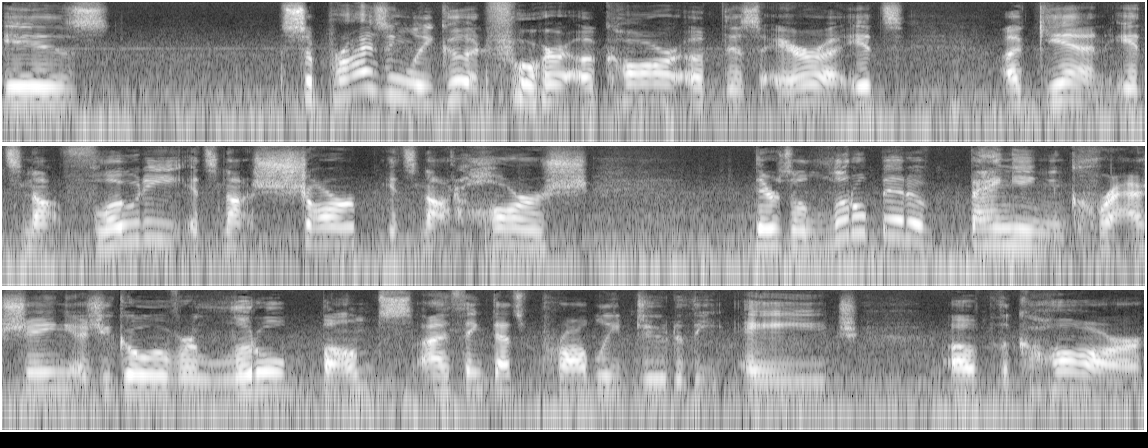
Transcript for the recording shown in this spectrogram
is surprisingly good for a car of this era. It's again, it's not floaty, it's not sharp, it's not harsh. There's a little bit of banging and crashing as you go over little bumps. I think that's probably due to the age of the car.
